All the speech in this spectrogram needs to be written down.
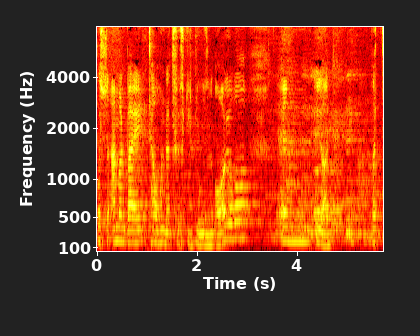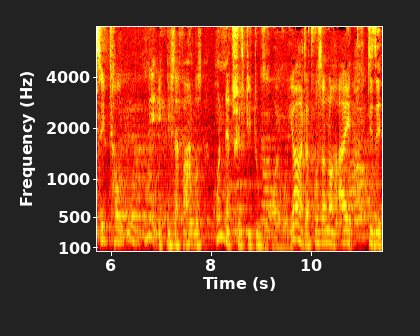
wusste einmal bei 150.000 Euro, ähm, ja, was 10.000, nee, ich nicht, das waren bloß 150.000 Euro. Ja, das dann noch ei, diese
